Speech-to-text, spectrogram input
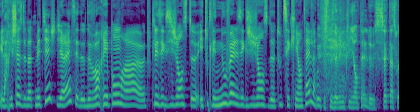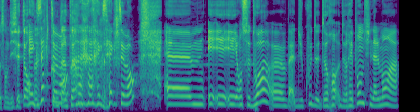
et la richesse de notre métier, je dirais, c'est de devoir répondre à euh, toutes les exigences de, et toutes les nouvelles exigences de toutes ces clientèles. Oui, parce que vous avez une clientèle de 7 à 77 ans. Exactement. Comme Tintin. Exactement. Euh, et, et, on se doit, euh, bah, du coup, de, de, répondre finalement à,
